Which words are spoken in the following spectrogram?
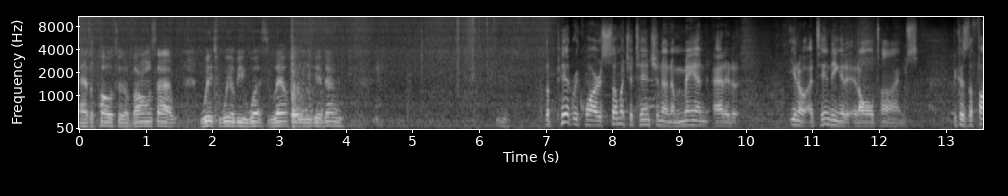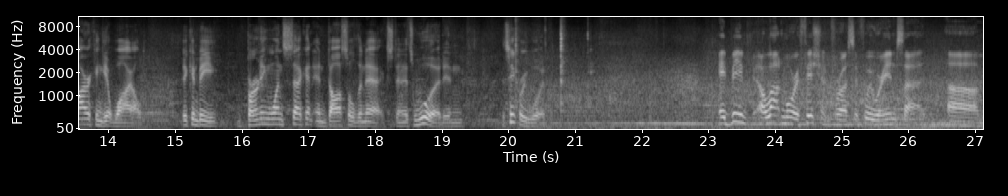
as opposed to the bone side, which will be what's left when you get done. The pit requires so much attention and a man at it, you know, attending it at all times, because the fire can get wild. It can be burning one second and docile the next, and it's wood and it's hickory wood. It'd be a lot more efficient for us if we were inside. Um,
